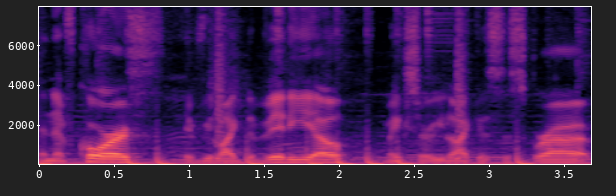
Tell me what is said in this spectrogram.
And of course, if you like the video, make sure you like and subscribe.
